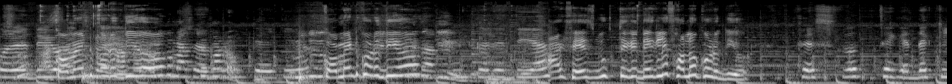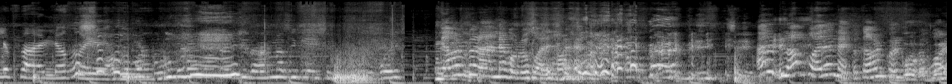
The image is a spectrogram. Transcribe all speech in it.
করে দিও। কমেন্ট করে দিও। কমেন্ট করে দিও। আর ফেসবুক থেকে দেখলে ফলো করে দিও। ফেসবুক থেকে দেখলে ফলো করে কেমন করে রান্না করব বল? আরে ব্লগ করে না তো কেমন করে বল?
